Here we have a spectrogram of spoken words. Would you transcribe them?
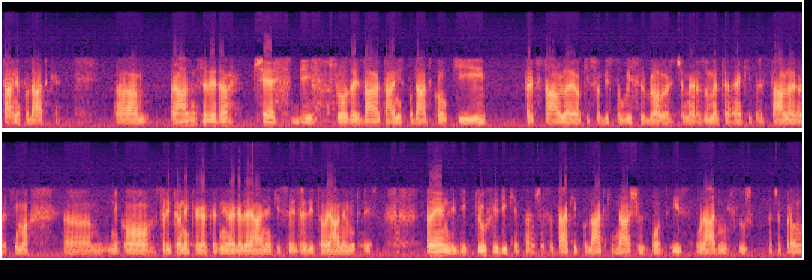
tajne podatke. Um, razen seveda, če bi šlo za izdajo tajnih podatkov, ki predstavljajo, ki so v bistvu whistleblower, če me razumete, ne, ki predstavljajo recimo um, neko storitev nekega kaznivega dejanja, ki so izredito v javnem interesu. To je en vidik. Drug vidik je pa, če so taki podatki našli pod iz uradnih služb, pa čeprav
